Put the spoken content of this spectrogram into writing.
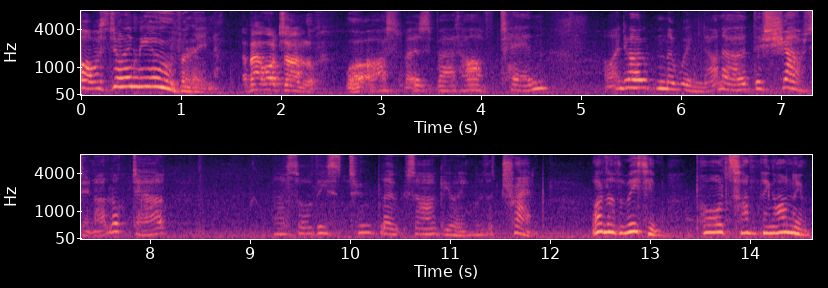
I was doing me hoovering. About what time, love? Well, I suppose about half ten. I went to open the window and I heard this shouting. I looked out and I saw these two blokes arguing with a tramp. One of them hit him, poured something on him.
